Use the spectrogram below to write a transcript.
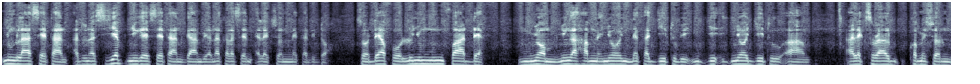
ñu ngi laa seetaan aduna si yëpp ñu ngi seetaan Gambia naka la seen élection nekk di dox. So therefore lu ñu mun faa def ñoom ñi nga xam ne ñoo nekk jiitu bi ñoo jiitu electoral commission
